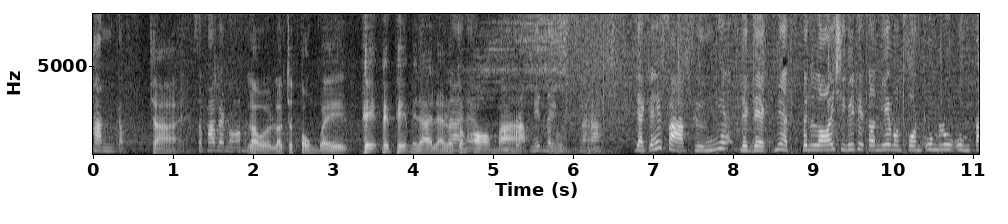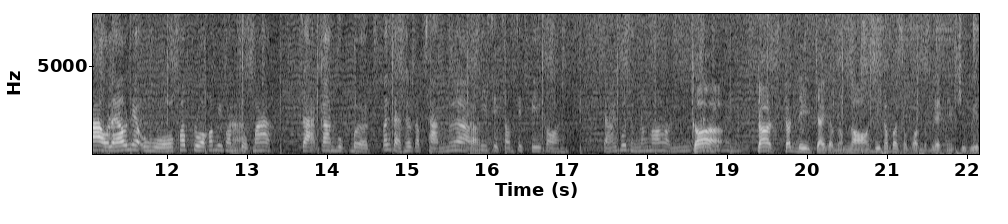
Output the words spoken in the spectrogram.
ทันกับ ใช่ สภาพแวดล้อมเราเราจะตรงไปเพะเพะเพะไม่ได้แล้ว เราต้องอ้อมบ้างต้องปรับนิดนึงรับผมนะคะ อยากจะให้ฝากถึงเนี่ยเด็กๆเนี่ยเป็นร้อยชีวิตที่ตอนนี้บางคนอุ้มลูกอุ้มเต้าแล้วเนี่ยโอ้โหครอบครัวเขามีความสุขมาก จากการบุกเบิก ตั้งแต่เธอกับฉันเมื่อ 20-30 ปีก่อนอยากให้พูดถึงน้องๆเหล่านี้ก็สันิดนึงก็ก็ดีใจกับน้องๆที่เขาประสบความสำเร็จในชีวิต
